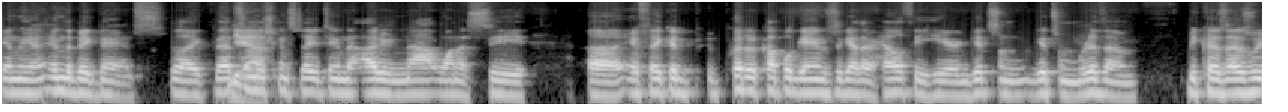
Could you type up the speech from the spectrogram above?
in the in the big dance. Like that's yeah. a Michigan State team that I do not want to see. Uh, if they could put a couple games together healthy here and get some get some rhythm, because as we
